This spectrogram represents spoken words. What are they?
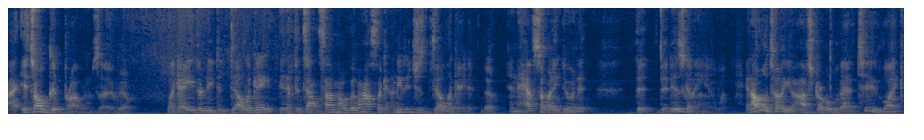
I, it's all good problems though. Yeah. Like I either need to delegate, and if it's outside my wheelhouse, like I need to just delegate it Yeah. and have somebody doing it that that is going to handle it. And I will tell you, I've struggled with that too. Like,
